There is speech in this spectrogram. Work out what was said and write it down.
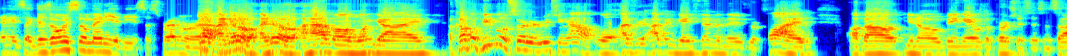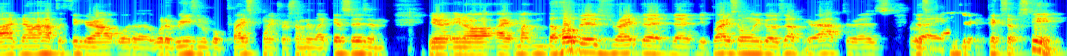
And it's like there's only so many of these, so spread them around. Oh, around. I know, I know. I have um one guy, a couple people have started reaching out. Well, I've I've engaged them and they've replied about you know being able to purchase this, and so I now I have to figure out what a what a reasonable price point for something like this is, and you know you know I my, the hope is right that that the price only goes up hereafter as this Right. project picks up steam,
